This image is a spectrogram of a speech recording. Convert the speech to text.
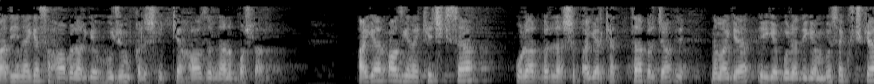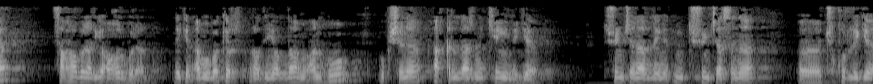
madinaga sahobalarga hujum qilishlikka hozirlanib boshladi. Agar ozgina kechiksa ular birlashib agar katta bir e, nimaga ega bo'ladigan bo'lsa kuchga sahobalarga og'ir bo'lardi. Lekin abu bakr roziyallohu anhu u kishini aqllarini kengligi tushunchalarini tushunchasini e, chuqurligi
